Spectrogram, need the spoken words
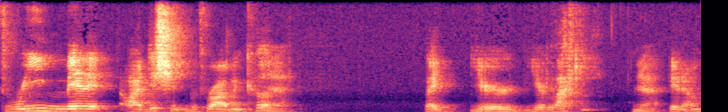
three minute audition with Robin Cook. Yeah. Like you're, you're lucky. Yeah. You know,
